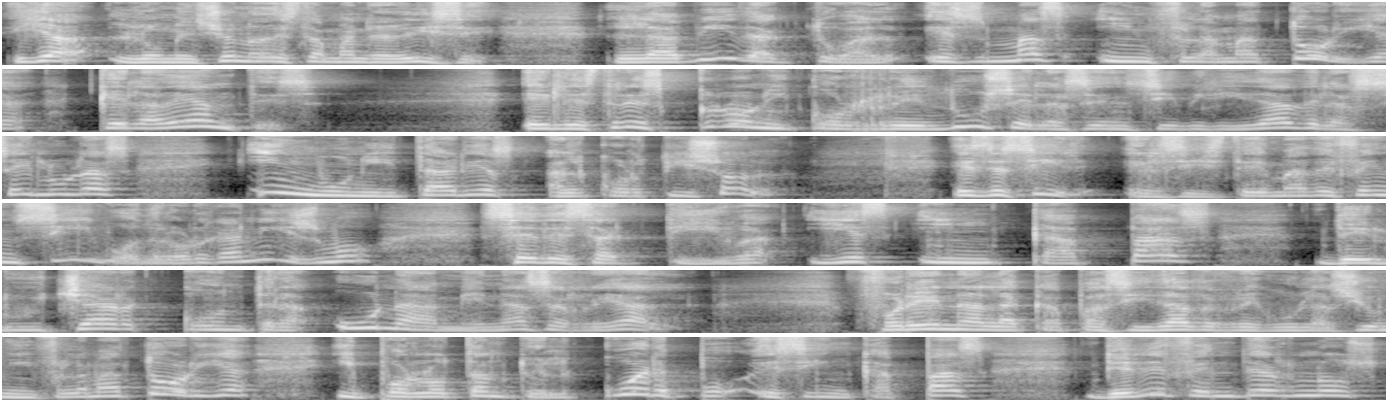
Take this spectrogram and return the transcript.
Ella lo menciona de esta manera, dice, la vida actual es más inflamatoria que la de antes. El estrés crónico reduce la sensibilidad de las células inmunitarias al cortisol. Es decir, el sistema defensivo del organismo se desactiva y es incapaz de luchar contra una amenaza real. Frena la capacidad de regulación inflamatoria y por lo tanto el cuerpo es incapaz de defendernos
